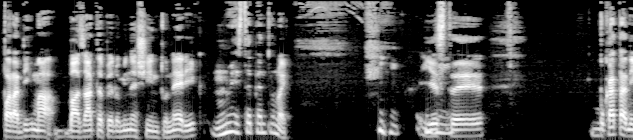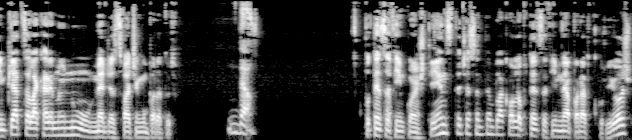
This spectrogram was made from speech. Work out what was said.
Paradigma bazată pe lumină și întuneric nu este pentru noi. Este bucata din piață la care noi nu mergem să facem cumpărături. Da. Putem să fim conștienți de ce se întâmplă acolo, putem să fim neapărat curioși,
